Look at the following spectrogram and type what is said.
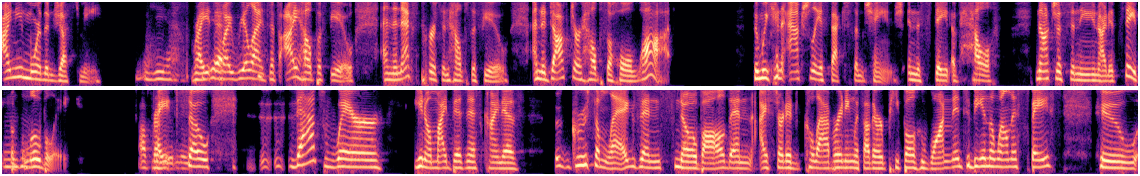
I need more than just me. Yes. Right. Yes. So I realized if I help a few and the next person helps a few and a doctor helps a whole lot, then we can actually affect some change in the state of health, not just in the United States, but Mhm. globally. Absolutely. Right. So that's where, you know, my business kind of grew some legs and snowballed and i started collaborating with other people who wanted to be in the wellness space who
